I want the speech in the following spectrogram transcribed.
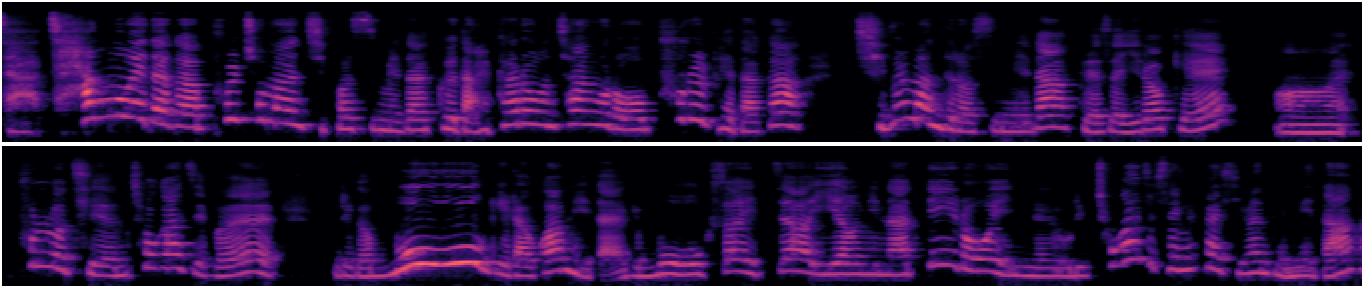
자, 창모에다가 풀초만 짚었습니다. 그 날카로운 창으로 풀을 베다가 집을 만들었습니다. 그래서 이렇게 어, 풀로 지은 초가집을 우리가 모옥이라고 합니다. 여기 모옥 써 있죠? 이형이나 띠로 있는 우리 초가집 생각하시면 됩니다.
